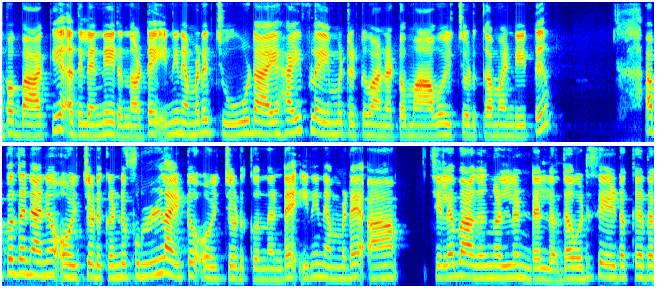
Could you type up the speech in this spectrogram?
അപ്പോൾ ബാക്കി അതിൽ തന്നെ ഇരുന്നോട്ടെ. ഇനി നമ്മുടെ ചൂടായ ഹൈ ഫ്ലെയിം ഇട്ടിട്ട് വേണം കേട്ടോ മാവ് ഒഴിച്ചു കൊടുക്കാൻ വേണ്ടിയിട്ട്. അപ്പോൾ തന്നെ ഞാൻ ഒഴിച്ചെടുക്കുന്നുണ്ട് ഫുള്ളായിട്ട് ഒഴിച്ചെടുക്കുന്നുണ്ട് ഇനി നമ്മുടെ ആ ചില ഭാഗങ്ങളിലുണ്ടല്ലോ. ഇതാ ഒരു സൈഡൊക്കെ ഇതാ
